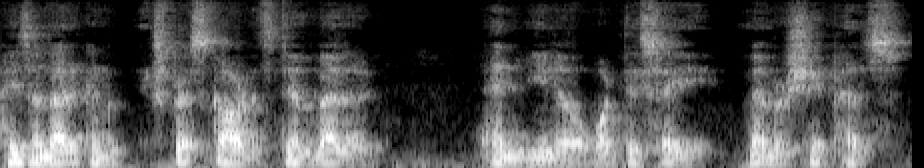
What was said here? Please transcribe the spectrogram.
his American Express card is still valid. And, you know, what they say, membership has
